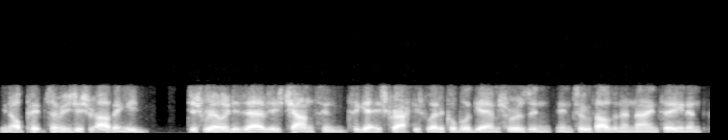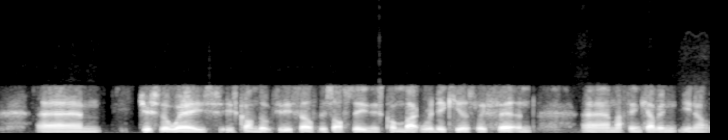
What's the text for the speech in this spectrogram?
you know, pipped him. He's just I think he just really deserves his chance in, to get his crack. He's played a couple of games for us in, in 2019, and um, just the way he's, he's conducted himself this off-season, he's come back ridiculously fit, and um, I think having you know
